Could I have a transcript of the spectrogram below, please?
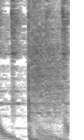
Bye.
